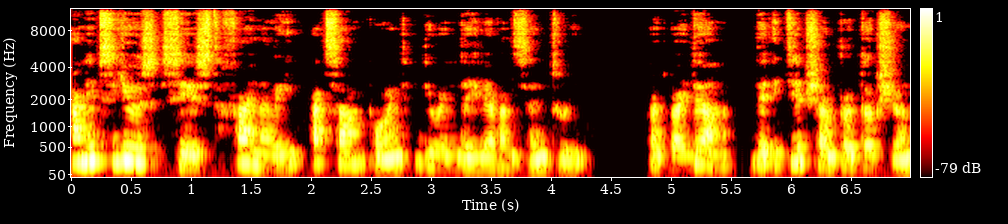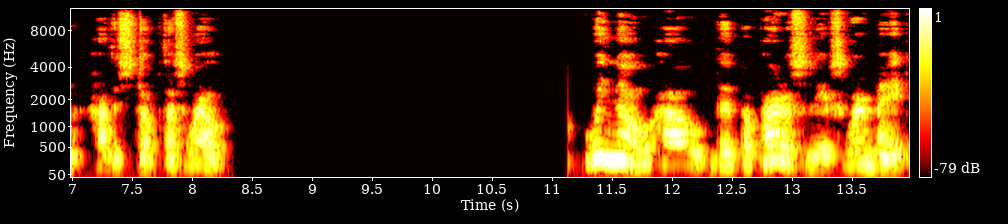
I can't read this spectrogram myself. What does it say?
and its use ceased finally at some point during the 11th century, but by then the Egyptian production had stopped as well. We know how the papyrus leaves were made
